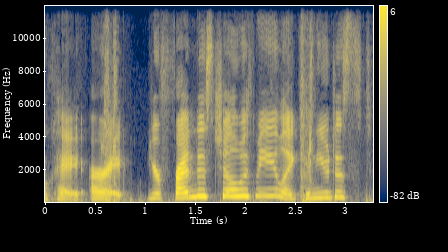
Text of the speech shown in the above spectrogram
Okay, all right. Your friend is chill with me? Like, can you just...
